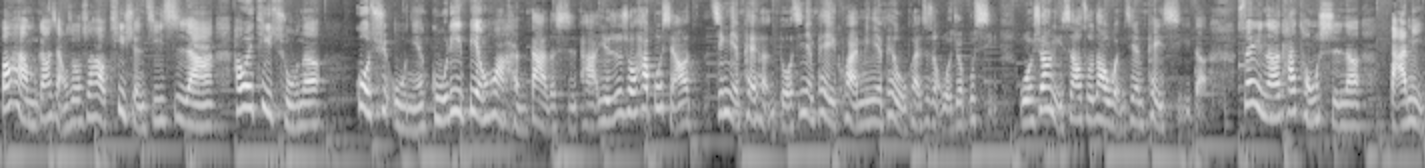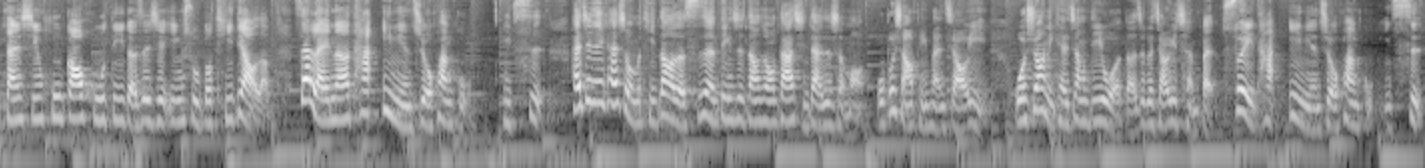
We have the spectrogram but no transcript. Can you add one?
包含我们刚刚讲说说还有替选机制啊，它会剔除呢。过去五年股利变化很大的十趴，也就是说他不想要今年配很多，今年配一块，明年配五块，这种我就不行。我希望你是要做到稳健配息的，所以呢，他同时呢，把你担心忽高忽低的这些因素都踢掉了。再来呢，他一年只有换股。一次，还记得一开始我们提到的私人定制当中，大家期待是什么？我不想要频繁交易，我希望你可以降低我的这个交易成本，所以它一年只有换股一次，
